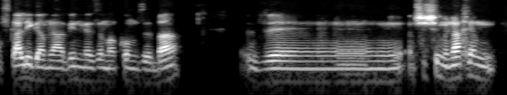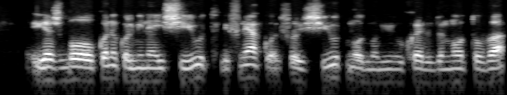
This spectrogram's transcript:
אז קל לי גם להבין מאיזה מקום זה בא. ואני חושב שמנחם, יש בו קודם כל מיני אישיות, לפני הכל, יש לו אישיות מאוד מאוד מיוחדת ומאוד טובה.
